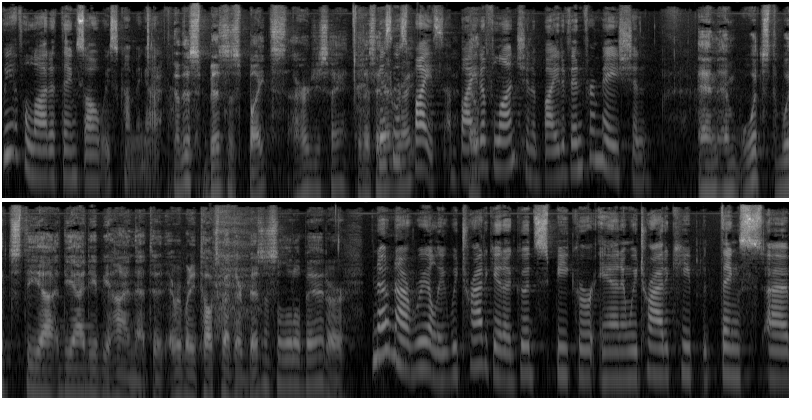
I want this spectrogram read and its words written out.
we have a lot of things always coming up. Now this Business Bites, I heard you say. Did I say Business that right? Bites, a bite of lunch and a bite of information. And, and what's the, what's the uh, the idea behind that? That everybody talks about their business a little bit, or no, not really. We try to get a good speaker in, and we try to keep things uh,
